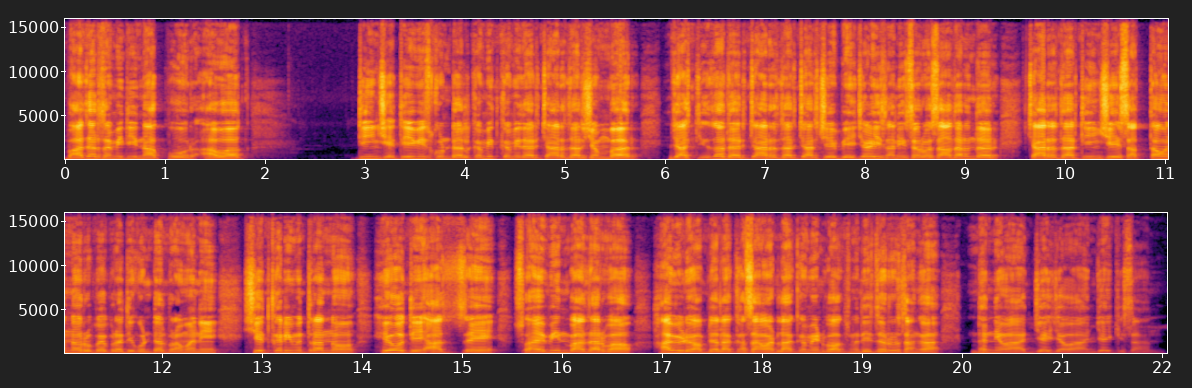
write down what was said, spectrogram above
बाजार समिती नागपूर आवक तीनशे तेवीस क्विंटल कमीत कमी दर चार हजार शंभर जास्तीचा दर चार हजार चारशे बेचाळीस आणि सर्वसाधारण दर चार हजार तीनशे सत्तावन्न रुपये प्रति क्विंटलप्रमाणे शेतकरी मित्रांनो हे होते आजचे सोयाबीन बाजारभाव. हा व्हिडिओ आपल्याला कसा वाटला कमेंट बॉक्समध्ये जरूर सांगा. धन्यवाद. जय जवान. जय किसान.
